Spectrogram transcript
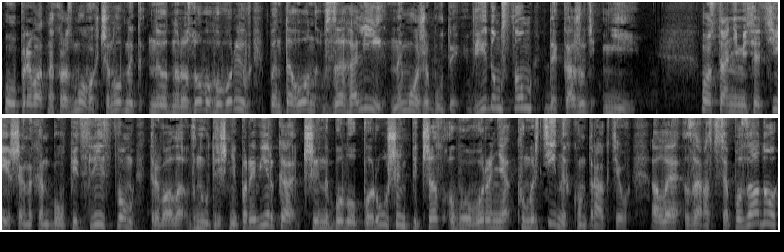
У приватних розмовах чиновник неодноразово говорив, Пентагон взагалі не може бути відомством, де кажуть ні. Останні місяці Шенхан був під слідством, тривала внутрішня перевірка, чи не було порушень під час обговорення комерційних контрактів. Але зараз все позаду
